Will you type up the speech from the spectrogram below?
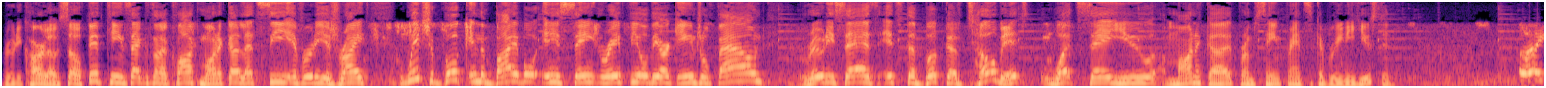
Rudy Carlos. So, 15 seconds on the clock, Monica. Let's see if Rudy is right. Which book in the Bible is Saint Raphael the Archangel found? Rudy says it's the Book of Tobit. What say you, Monica from Saint Frances Cabrini, Houston? Oi.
